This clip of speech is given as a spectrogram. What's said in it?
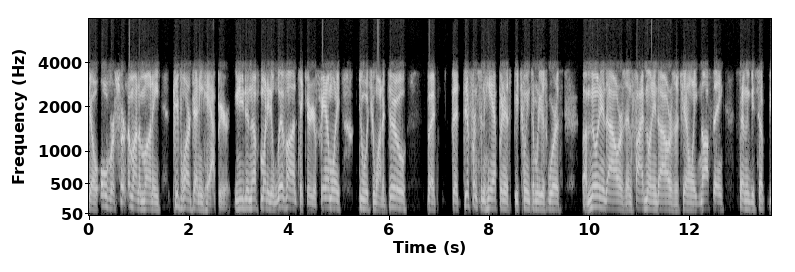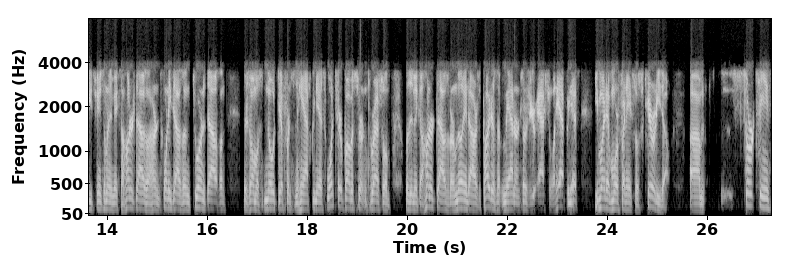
show over a certain amount of money, people aren't any happier. You need enough money to live on, take care of your family, do what you want to do. But the difference in happiness between somebody who's worth a million dollars and five million dollars is generally nothing. Same thing between somebody who makes a hundred thousand, one hundred twenty thousand, two hundred thousand. There's almost no difference in happiness. Once you're above a certain threshold, whether they make a hundred thousand or a million dollars, it probably doesn't matter in terms of your actual happiness. You might have more financial security though. Um, 13th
